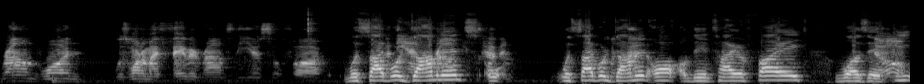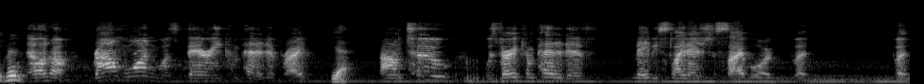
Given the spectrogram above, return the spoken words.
Round one was one of my favorite rounds of the year so far. Was Cyborg dominant? Was Cyborg that? dominant all the entire fight? Was it no, even? No, no. Round one was very competitive, right? Yeah. Round two was very competitive, maybe slight edge to Cyborg, but but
